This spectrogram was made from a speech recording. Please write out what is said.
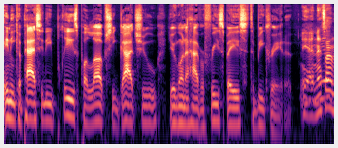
any capacity, please pull up. She got you. You're gonna have a free space to be creative. yeah, and that's on.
